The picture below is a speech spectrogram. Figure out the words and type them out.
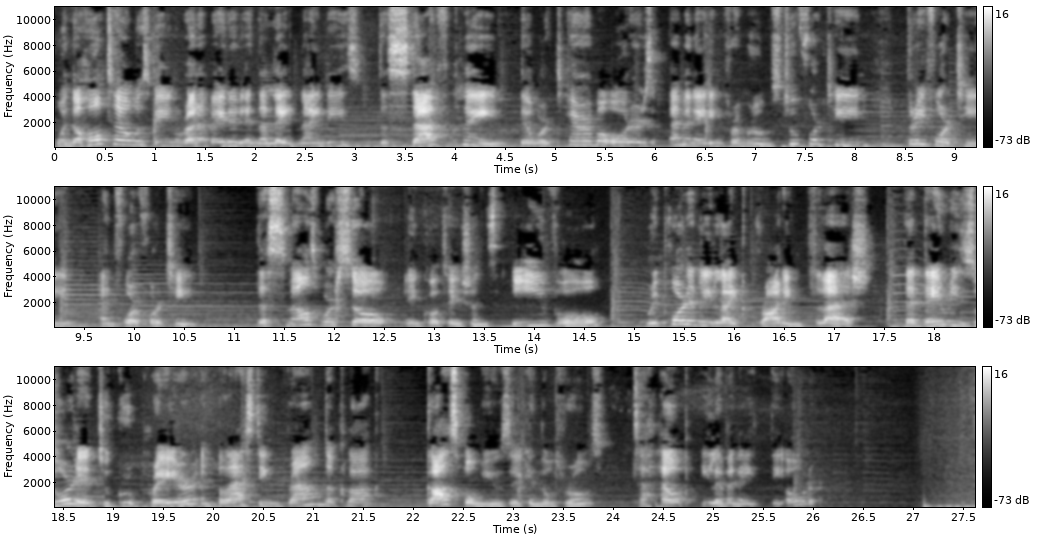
When the hotel was being renovated in the late 90s, the staff claimed there were terrible odors emanating from rooms 214, 314, and 414. The smells were so, in quotations, evil, reportedly like rotting flesh, that they resorted to group prayer and blasting round the clock gospel music in those rooms to help eliminate the odor.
